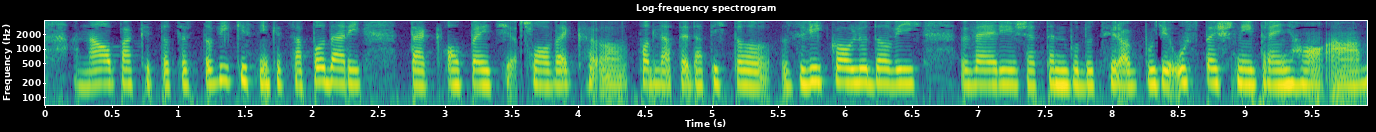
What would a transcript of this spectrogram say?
a naopak, keď to cesto vykysne, keď sa podarí, tak opäť človek e, podľa teda týchto zvykov ľudových verí, že ten budúci rok bude úspešný pre ňoho a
